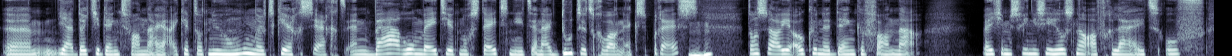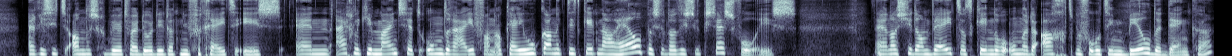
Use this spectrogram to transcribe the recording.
Ehm, ja, dat je denkt van, nou ja, ik heb dat nu honderd keer gezegd. En waarom weet hij het nog steeds niet? En hij doet het gewoon expres. Dan zou je ook kunnen denken van, nou, weet je, misschien is hij heel snel afgeleid. Of er is iets anders gebeurd waardoor hij dat nu vergeten is. En eigenlijk je mindset omdraaien van, oké, hoe kan ik dit kind nou helpen zodat hij succesvol is? En als je dan weet dat kinderen onder de acht bijvoorbeeld in beelden denken.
